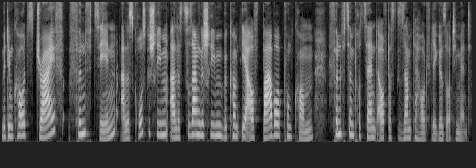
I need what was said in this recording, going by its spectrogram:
Mit dem Code STRIVE15, alles großgeschrieben, alles zusammengeschrieben, bekommt ihr auf barbour.com 15% auf das gesamte Hautpflegesortiment.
